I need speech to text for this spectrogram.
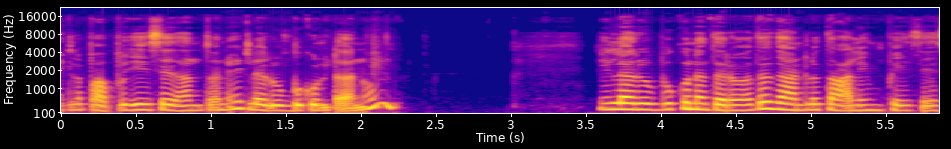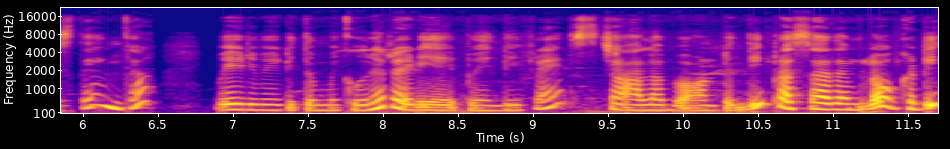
ఇట్లా పప్పు చేసేదాంతోనే ఇట్లా రుబ్బుకుంటాను. ఇలా రుబ్బుకున్న తర్వాత దాంట్లో తాలింపు వేసేస్తే ఇంకా వేడి వేడి తుమ్మి కూర రెడీ అయిపోయింది ఫ్రెండ్స్. చాలా బాగుంటుంది. ప్రసాదంలో ఒకటి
